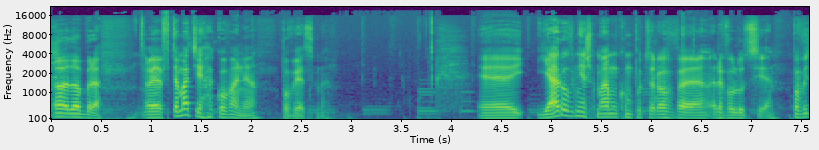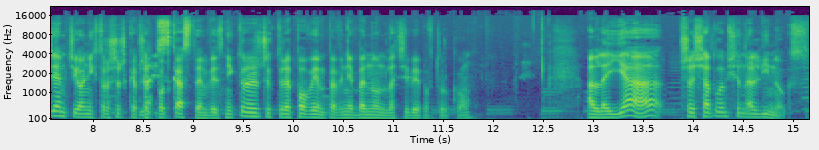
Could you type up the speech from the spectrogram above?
O, dobra. E, w temacie hakowania, powiedzmy. E, ja również mam komputerowe rewolucje. Powiedziałem ci o nich troszeczkę przed nice. podcastem, więc niektóre rzeczy, które powiem, pewnie będą dla ciebie powtórką. Ale ja przesiadłem się na Linux.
